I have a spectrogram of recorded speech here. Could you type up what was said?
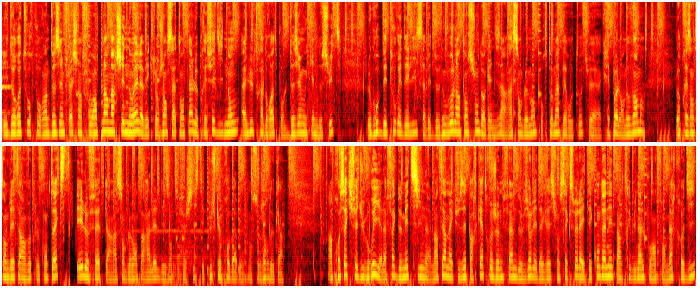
Et de retour pour un deuxième flash info en plein marché de Noël avec l'urgence attentat, le préfet dit non à l'ultra-droite pour le deuxième week-end de suite. Le groupe des Tours et des Lys avait de nouveau l'intention d'organiser un rassemblement pour Thomas Perotto, tué à Crépole en novembre. Le représentant de l'État invoque le contexte et le fait qu'un rassemblement parallèle des antifascistes est plus que probable dans ce genre de cas. Un procès qui fait du bruit à la fac de médecine. L'interne accusé par quatre jeunes femmes de viol et d'agression sexuelle a été condamné par le tribunal pour enfants mercredi.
